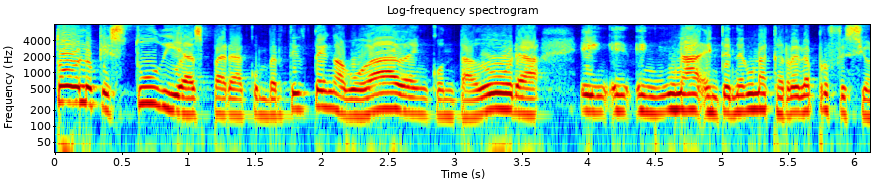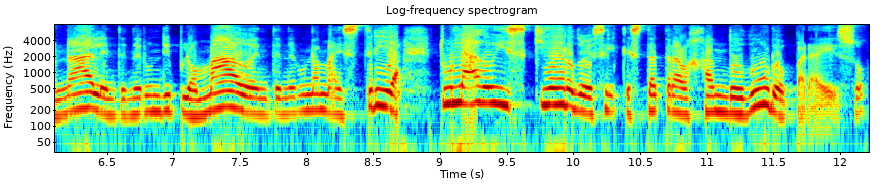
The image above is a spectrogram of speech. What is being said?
todo lo que estudias para convertirte en abogada, en contadora, en, tener una carrera profesional, en tener un diplomado, en tener una maestría. Tu lado izquierdo es el que está trabajando duro para eso,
